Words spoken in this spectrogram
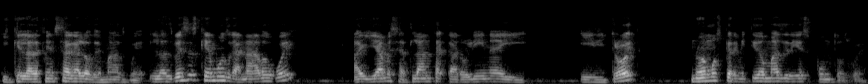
y que la defensa haga lo demás, güey. Las veces que hemos ganado, güey, ahí llámese Atlanta, Carolina y, y Detroit, no hemos permitido más de 10 puntos, güey.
